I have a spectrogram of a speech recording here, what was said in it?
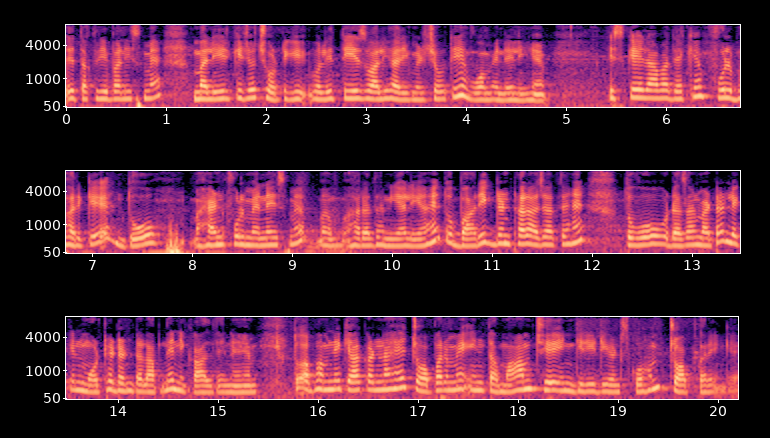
तकरीबन इसमें मलिर की जो छोटी वाली, तेज़ वाली हरी मिर्चें होती हैं, वो मैंने ली हैं। इसके अलावा देखें, फुल भर के दो हैंडफुल मैंने इसमें हरा धनिया लिया है तो बारीक डंठल आ जाते हैं तो वो डज़न मैटर लेकिन मोटे डंठल आपने निकाल देने हैं। तो अब हमने क्या करना है, चॉपर में इन तमाम छः इंग्रेडिएंट्स को हम चॉप करेंगे।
